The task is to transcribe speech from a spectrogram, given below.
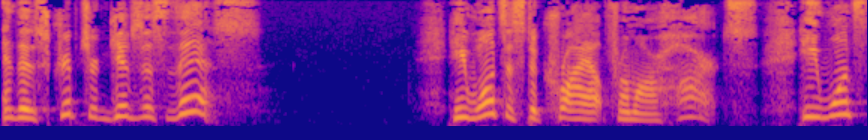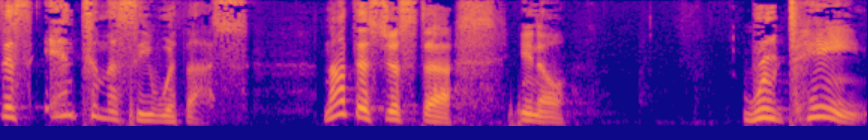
And then Scripture gives us this. He wants us to cry out from our hearts. He wants this intimacy with us. Not this just, uh, you know, routine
